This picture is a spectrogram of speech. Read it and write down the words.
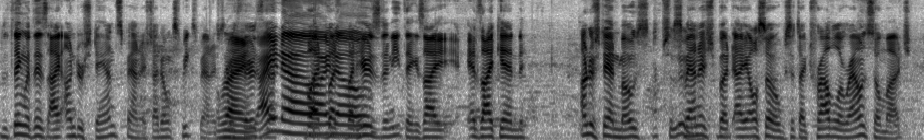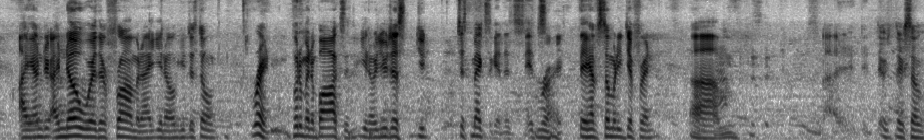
the thing with this, I understand Spanish. I don't speak Spanish. Right. I that. know, But, I but, know. but here's the neat thing: is I as I can understand most Absolutely. Spanish, but I also, since I travel around so much, I under I know where they're from, and I you know you just don't Right. put them in a box, and you know you just you just Mexican. It's it's Right. they have so many different. Um, uh, there's, there's so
